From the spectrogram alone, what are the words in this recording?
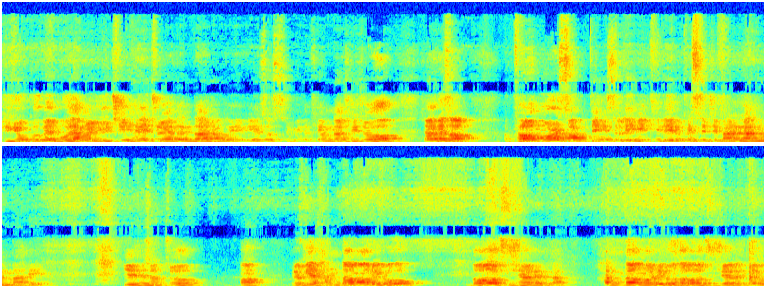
비교급의 모양을 유지해 줘야 된다라고 얘기했었습니다. 기억나시죠? 자 그래서 the more something is limited 이렇게 쓰지 말라는 말이에요. 이해되셨죠? 어 이렇게 한 덩어리로 넣어 주셔야 된다. 한 덩어리로 넣어 주셔야 된다. 이거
